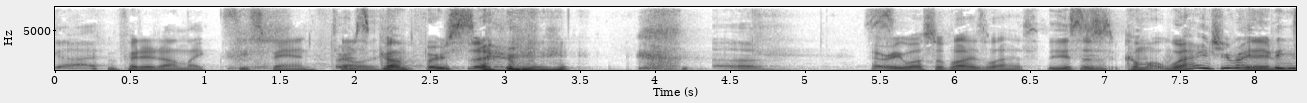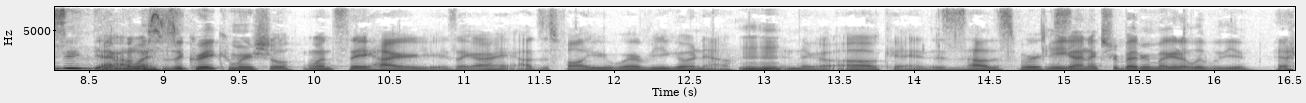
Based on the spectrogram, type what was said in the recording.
god! Put it on like C-SPAN. First it- come, first serve. Uh, Hurry while supplies last. This is come on. Why aren't you writing Then- things down? once- This is a great commercial. Once they hire you, it's like, all right, I'll just follow you wherever you go now. Mhm. And they go, oh, okay, this is how this works. Hey, you got an extra bedroom? I gotta live with you.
